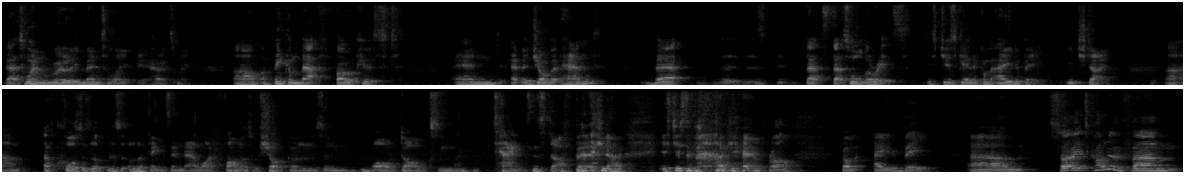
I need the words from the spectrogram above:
that's when really mentally it hurts me um, i think i'm that focused and at the job at hand that that's that's all there is it's just getting from a to b each day um, of course, there's, there's other things in there like farmers with shotguns and wild dogs and tanks and stuff. But you know, it's just about getting from from A to B. Um, so it's kind of um,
